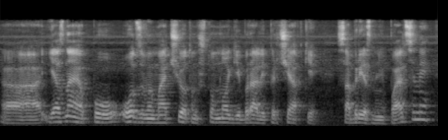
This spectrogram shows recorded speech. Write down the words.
Э, я знаю по отзывам и отчетам, что многие брали перчатки с обрезанными пальцами –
